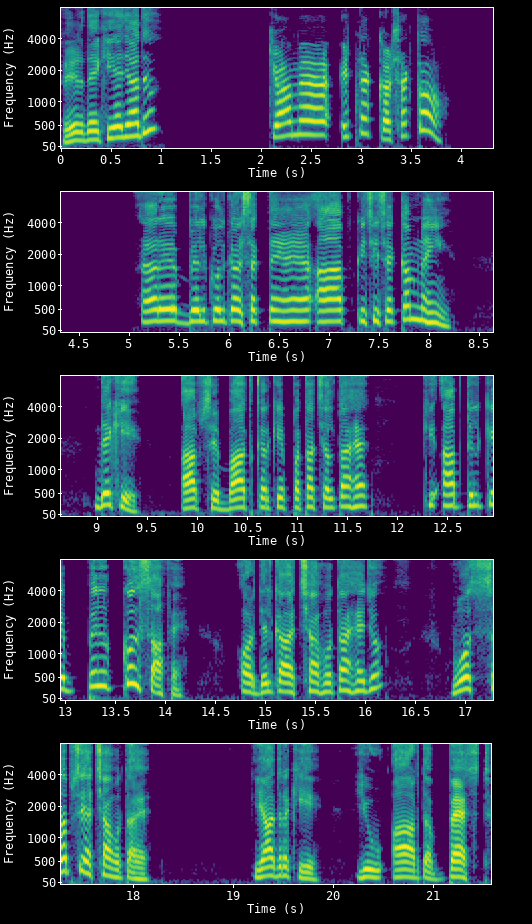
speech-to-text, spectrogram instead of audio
फिर देखिए जादू। क्या मैं इतना कर सकता हूँ? अरे बिल्कुल कर सकते हैं आप किसी से कम नहीं। देखिए आपसे बात करके पता चलता है कि आप दिल के बिल्कुल साफ़ हैं और दिल का अच्छा होता है जो वो सबसे अच्छा होता है। याद रखिए यू आर द बेस्ट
